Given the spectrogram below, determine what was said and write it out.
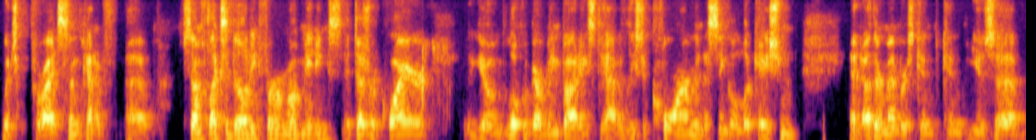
which provides some kind of uh, some flexibility for remote meetings. It does require you know local governing bodies to have at least a quorum in a single location, and other members can can use uh,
